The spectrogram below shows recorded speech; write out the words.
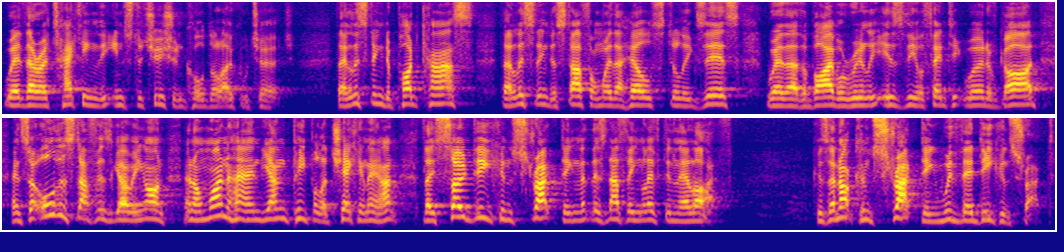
where they're attacking the institution called the local church. They're listening to podcasts, they're listening to stuff on whether hell still exists, whether the Bible really is the authentic word of God. And so all this stuff is going on. And on one hand, young people are checking out. They're so deconstructing that there's nothing left in their life because they're not constructing with their deconstruct.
